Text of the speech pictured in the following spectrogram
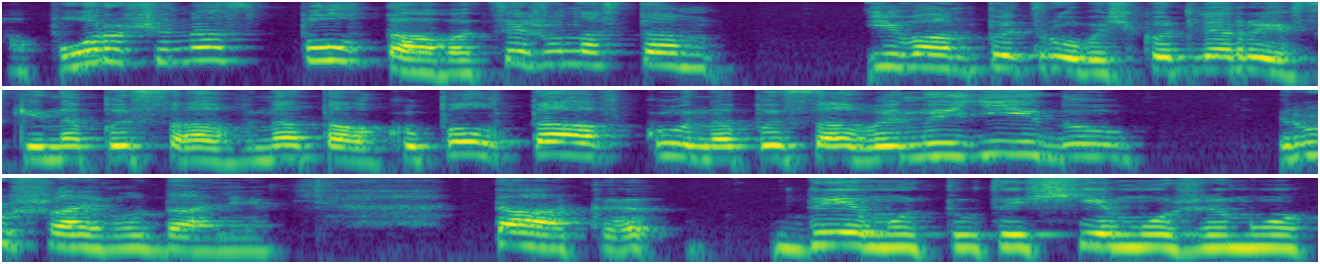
А поруч у нас Полтава. Це ж у нас там Іван Петрович Котляревський написав Наталку Полтавку, написав Енеїду. Рушаймо далі. Так, де ми тут іще можемо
